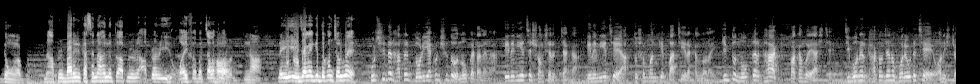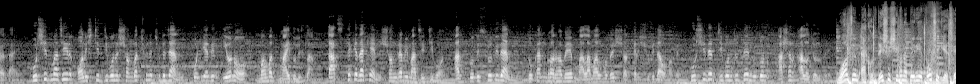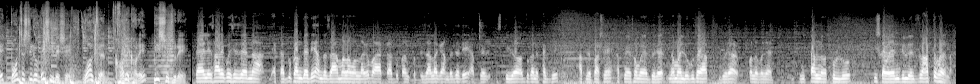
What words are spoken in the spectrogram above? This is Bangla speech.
দম লাগবে। না আপনার বাড়ির কাছে না হলে তো আপনার আপনার ওয়াইফ আবার চালাতে হ্যাঁ। পারবেন না। না। না এই এই জায়গায় কি দোকান চলবে? খুরশিদের হাতের দড়ি এখন শুধু নৌকা টানে না, টেনে নিয়েছে সংসারের চাকা, টেনে নিয়েছে আত্মসম্মানকে বাঁচিয়ে রাখার লড়াই। কিন্তু নৌকার ঘাট ফাঁকা হয়ে আসছে, জীবনের ঘাটও যেন ভরে উঠেছে অনিশ্চয়তায়। খুরশিদ মাঝির অনিশ্চিত জীবনের সংবাদ শুনে ছুটে যান কটিয়াদির ইয়নো মোহাম্মদ মাইদুল ইসলাম। কাছ থেকে দেখেন সংগ্রামী মাঝির জীবন। আর প্রতিশ্রুতি দেন দোকান ঘর হবে মালামাল হবে সরকারি সুবিধাও হবে। খুরশিদের জীবনযুদ্ধে নতুন আশার আলো জ্বলবে। ওয়ালটন এখন দেশের সীমানা পেরিয়ে পৌঁছে গিয়েছে পঞ্চাশটিরও বেশি দেশে। ওয়ালটন ঘরে ঘরে বিশ্বজুড়ে তাহলে স্যারে কইছে যে না একটা দোকান দিয়ে দিই আমরা যা মালামাল লাগে বা একটা দোকান করতে যা লাগে আমরা যা দিই আপনার স্ত্রী দোকানে থাকবে আপনার পাশে আপনার সময় ধরে নামাইলো গুদা ধরে বলে বলে টানো তুললো রিক্সা হাঁটতে পারে না।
